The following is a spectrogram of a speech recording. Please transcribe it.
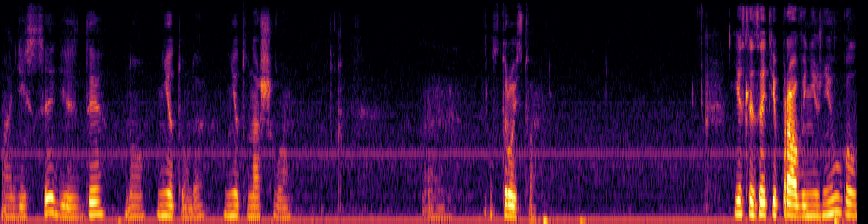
а, диск C, диск D, но нету, да, нету нашего устройства. Если зайти в правый нижний угол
